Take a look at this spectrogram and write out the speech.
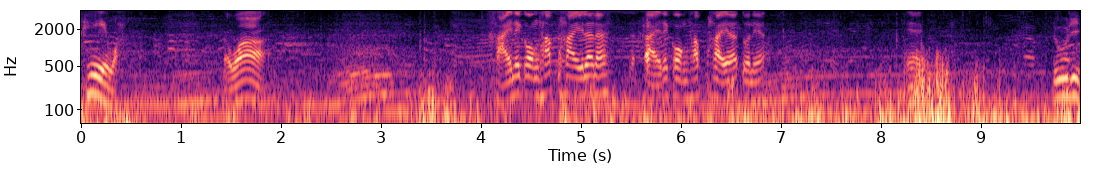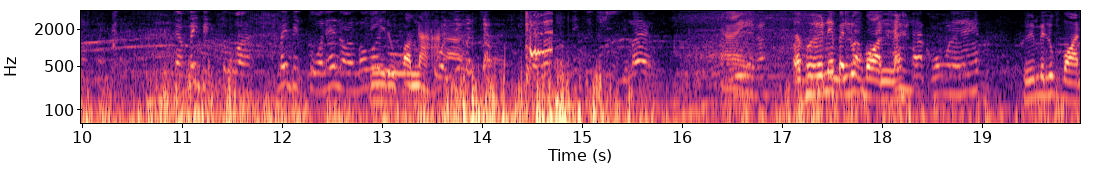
เท่ว่ะ แต่ว่า ขายในกองทัพไทยแล้วนะ ขายในกองทัพไทยแล้วตัวเนี้ยเนี่ยดูดิ แต่ไม่บิดตัวไม่บิดตัวแน่นอนเพราะว่านี่ดูความหนา ส่วนที่มันจับแต่ละจุดนี่คือถี่มากใช่แล้วพื้นนี่เป็นลูกบอลนะ มาโคเลยนะฮะพื้นเป็นลูกบอล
